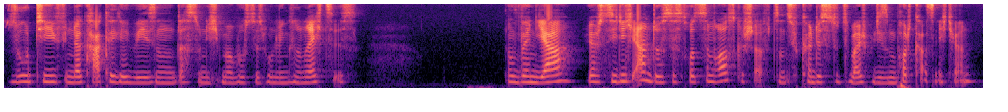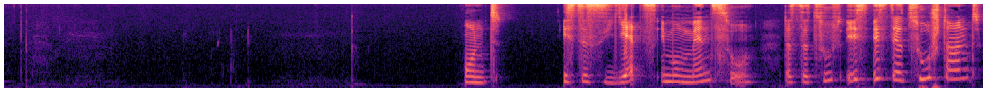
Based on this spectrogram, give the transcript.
so tief in der Kacke gewesen, dass du nicht mal wusstest, wo links und rechts ist? Und wenn ja, ja, sieh dich an, du hast es trotzdem rausgeschafft, sonst könntest du zum Beispiel diesen Podcast nicht hören. Und ist es jetzt im Moment so, dass der ist, ist der Zustand,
